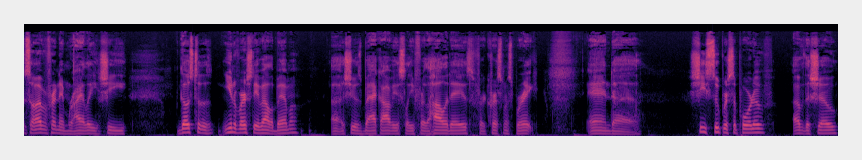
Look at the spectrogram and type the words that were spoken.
so I have a friend named Riley. She goes to the University of Alabama. Uh, she was back obviously for the holidays for Christmas break, and uh, she's super supportive of the show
